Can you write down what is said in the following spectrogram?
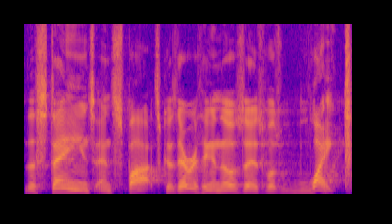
the stains and spots, because everything in those days was white.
